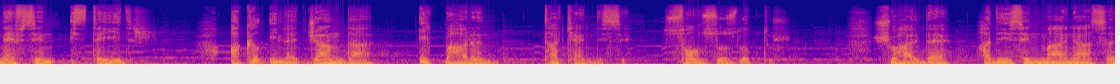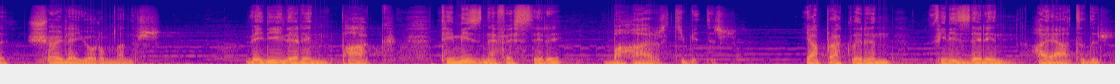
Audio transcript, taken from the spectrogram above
nefsin isteğidir. Akıl ile can da ilkbaharın ta kendisi, sonsuzluktur. Şu halde hadisin manası şöyle yorumlanır. Velilerin pak, temiz nefesleri bahar gibidir. Yaprakların, filizlerin hayatıdır.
